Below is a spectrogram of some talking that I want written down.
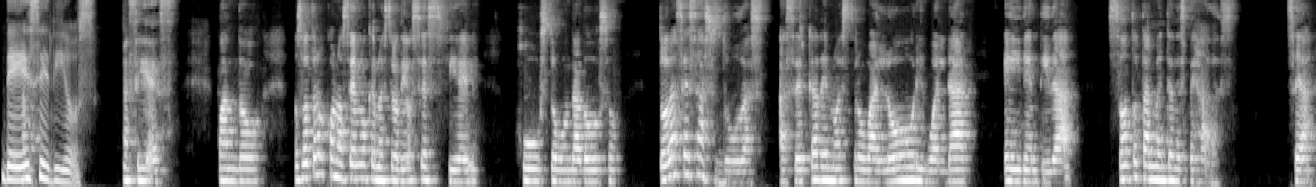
de ese Dios. Así es. Cuando nosotros conocemos que nuestro Dios es fiel, justo, bondadoso, todas esas dudas acerca de nuestro valor, igualdad e identidad son totalmente despejadas. O sea,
